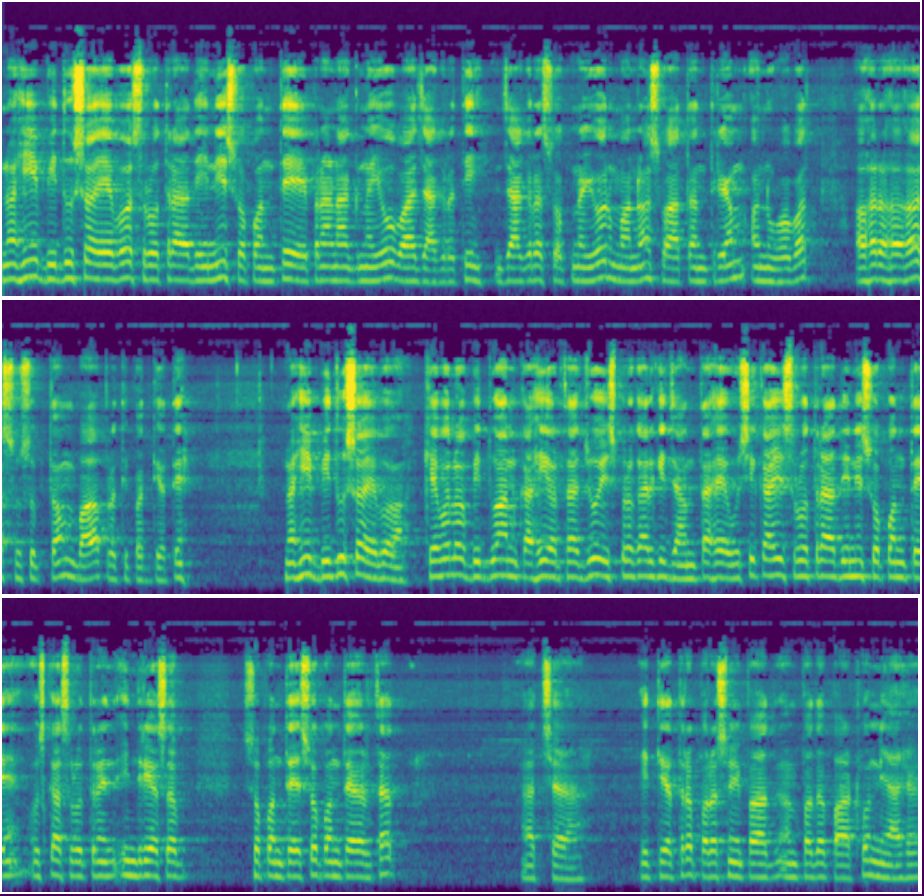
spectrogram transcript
नहीं विदुष एव श्रोत्रादीनि स्वपन्ते प्राणाग्नयो व जागृति जागृत स्वप्नयोर मन स्वातंत्र्यम अनुभवत, अहरह सुसुप्तम व प्रतिपद्यते। नहीं विदुष एवं, केवल विद्वान का ही, अर्थात जो इस प्रकार की जानता है, उसी का ही स्रोत्रादि ने स्वपनते उसका स्रोत्र इंद्रिय सब स्वपनते स्वपनते अर्थात। अच्छा इत्यत्र परस्मी पद पद पाठो न्याय है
